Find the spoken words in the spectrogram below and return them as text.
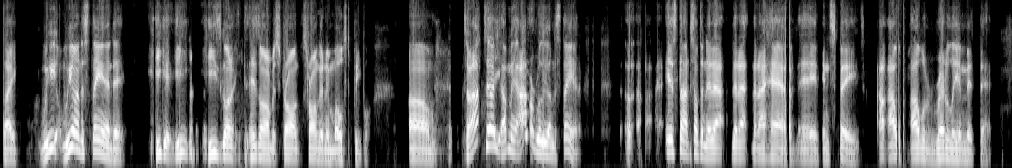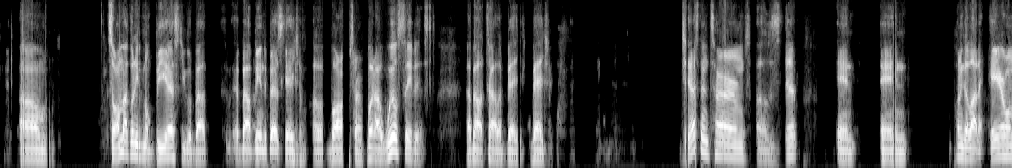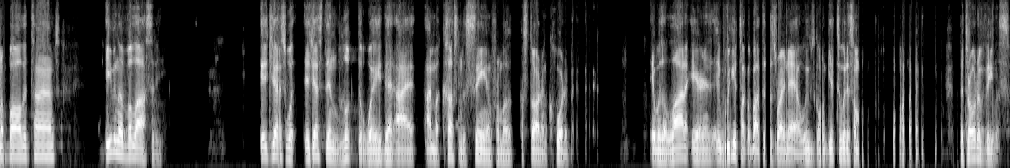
Like we we understand that he get he he's gonna his arm is strong stronger than most people. Um, so I tell you, I mean, I don't really understand. Uh, it's not something that I that I that I have in, in spades. I, I, I would readily admit that. Um, so I'm not going to even BS you about about being the best gauge of, of term, but I will say this about Tyler Bagent. Just in terms of zip and and putting a lot of air on the ball at times, even the velocity. It just what it just didn't look the way that I I'm accustomed to seeing from a, a starting quarterback. It was a lot of air, and we could talk about this right now. We was going to get to it at some point. The throw to Velus.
